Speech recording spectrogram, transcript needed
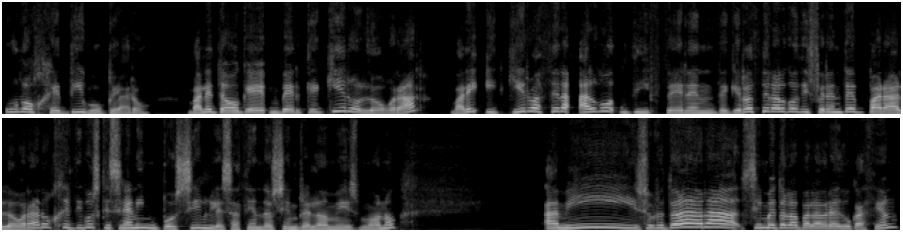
un objetivo claro. ¿Vale? Tengo que ver qué quiero lograr, ¿vale? Y quiero hacer algo diferente. Quiero hacer algo diferente para lograr objetivos que serían imposibles haciendo siempre lo mismo, ¿no? A mí, sobre todo ahora sí meto la palabra educación,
